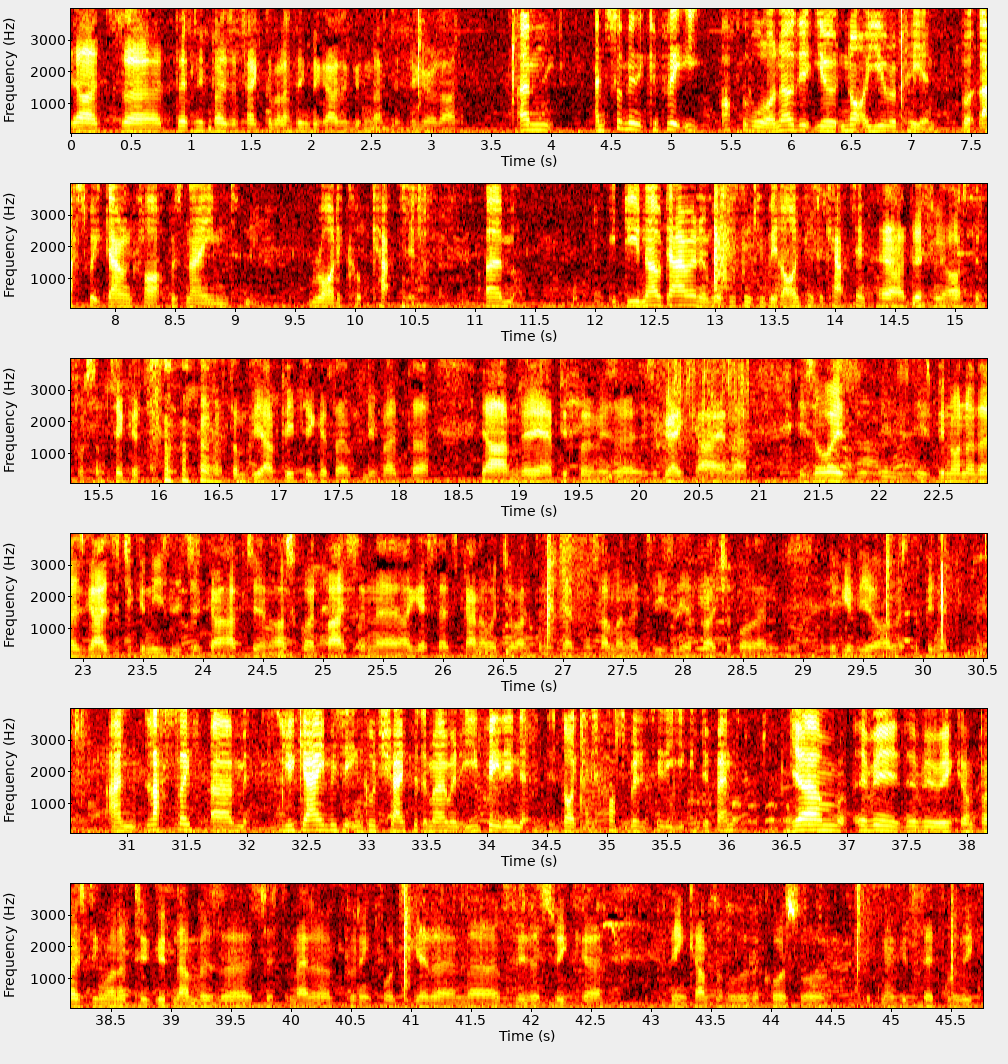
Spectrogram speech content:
yeah, it's uh, definitely plays a factor. But I think the guys are good enough to figure it out. Um, and something completely off the wall. I know that you're not a European, but last week Darren Clarke was named Ryder Cup captain. Um, do you know Darren and what do you think he'll be like as a captain? Yeah, I definitely asked him for some tickets, some VIP tickets hopefully. But uh, yeah, I'm very happy for him. He's a, he's a great guy and uh, he's always he's, he's been one of those guys that you can easily just go up to and ask for advice. And uh, I guess that's kind of what you want in a captain, someone that's easily approachable and will give you an honest opinion. And lastly, um, your game is it in good shape at the moment? Are you feeling like it's a possibility that you can defend? Yeah, um, every every week I'm posting one or two good numbers. Uh, it's just a matter of putting four together and uh, this week uh, being comfortable with the course will put me in good stead for the week.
